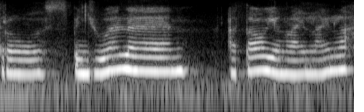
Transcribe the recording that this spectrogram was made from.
terus penjualan atau yang lain-lain lah.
